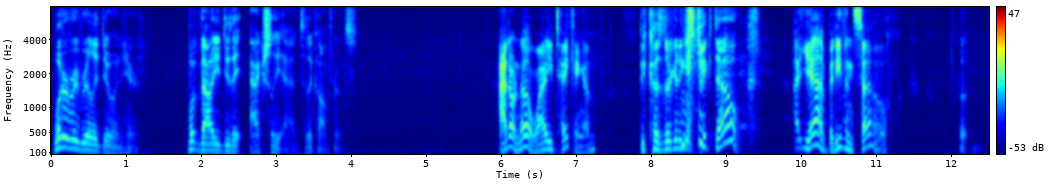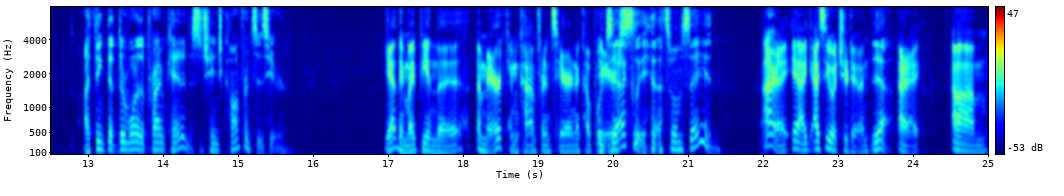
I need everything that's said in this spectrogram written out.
what are we really doing here? What value do they actually add to the conference? I don't know. Why are you taking them? Because they're going to get kicked out. Uh, yeah, but even so, I think that they're one of the prime candidates to change conferences here. yeah, they might be in the American Conference here in a couple years. Exactly. That's what I'm saying. All right. Yeah, I, I see what you're doing. Yeah. All right. Um,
